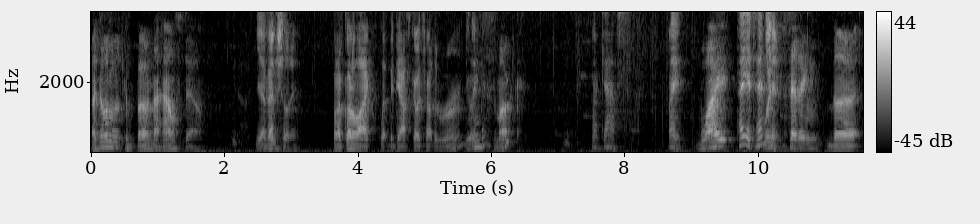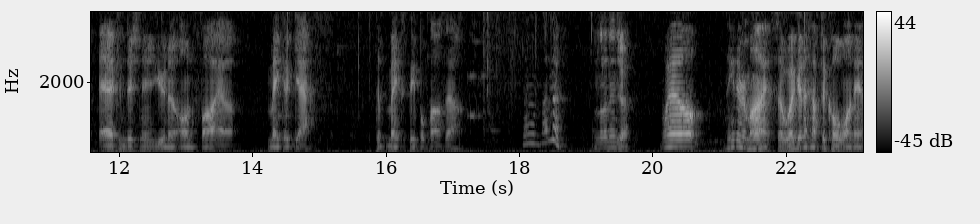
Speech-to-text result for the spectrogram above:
I thought it was to burn the house down. Yeah, eventually. But I've got to like let the gas go throughout the rooms. You mean smoke? No gas, mate. Why Pay attention. would setting the air conditioning unit on fire make a gas that makes people pass out? Um, I don't know. I'm not a ninja. Well, neither am I, so we're gonna have to call one in.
